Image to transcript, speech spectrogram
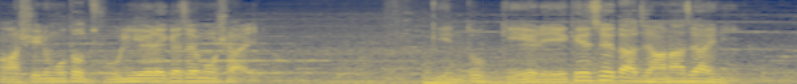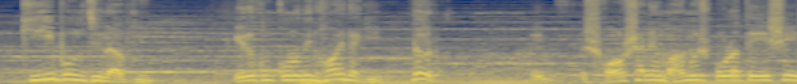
ফাঁসির মতো ঝুলিয়ে রেখেছে মশাই। কিন্তু কে রেখেছে তা জানা যায়নি। কি বলছেন আপনি? এরকম কোনোদিন হয় নাকি? ধর শ্মশানে মানুষ পোড়াতে এসে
